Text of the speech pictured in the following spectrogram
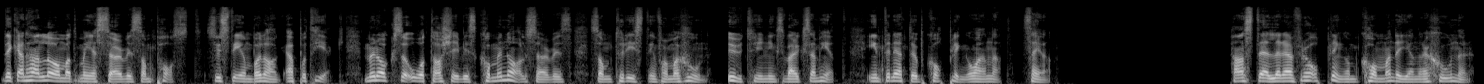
Det kan handla om att man ger service som post, systembolag, apotek, men också åtar sig viss kommunal service som turistinformation, uthyrningsverksamhet, internetuppkoppling och annat, säger han. Han ställer en förhoppning om kommande generationer,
